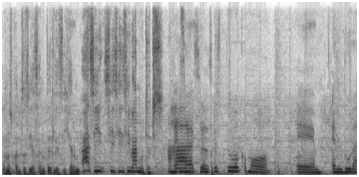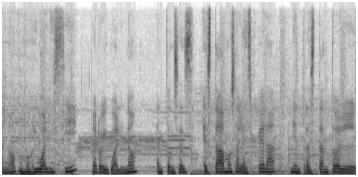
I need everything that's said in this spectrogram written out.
unos cuantos días antes les dijeron, ah, sí, sí, sí, sí van muchachos. Ajá, Exacto, siempre estuvo como eh, en duda, ¿no? Como igual y sí, pero igual y no. Entonces estábamos a la espera, mientras tanto el-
